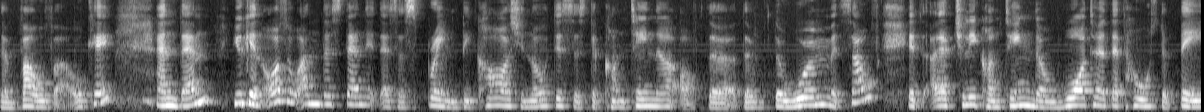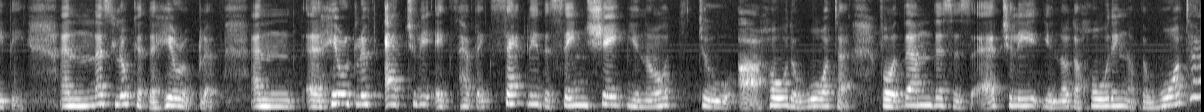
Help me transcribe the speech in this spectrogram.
the the vulva okay? And then you can also understand it as a spring because you know this is the container of the the, the worm itself. It actually contains the water that holds the baby. And let's look at the hieroglyph. And a hieroglyph actually have exactly the same shape you know to uh, hold the water. For them this is actually you know the holding of the water.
